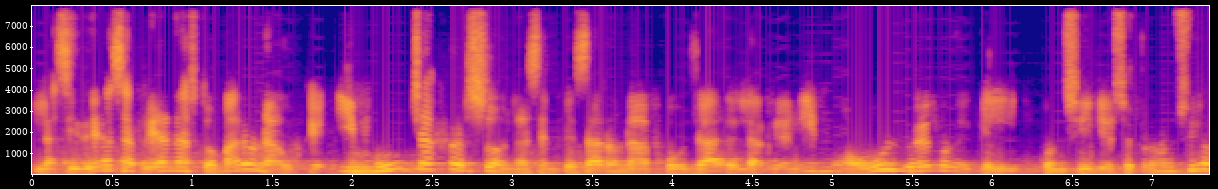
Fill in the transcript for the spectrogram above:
las ideas arrianas tomaron auge y muchas personas empezaron a apoyar el arrianismo aún luego de que el concilio se pronunció.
